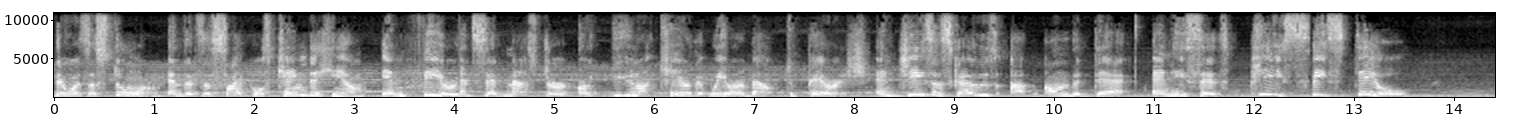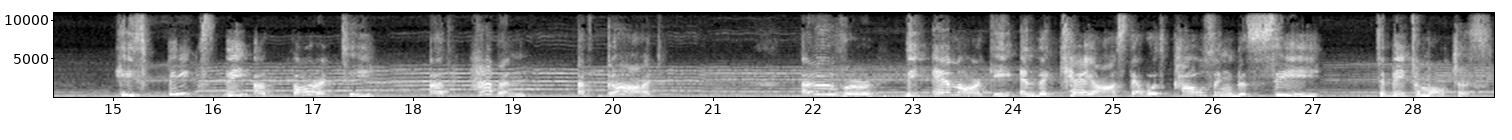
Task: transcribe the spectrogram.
There was a storm, and the disciples came to him in fear and said, Master, do you not care that we are about to perish? And Jesus goes up on the deck and he says, Peace, be still. He speaks the authority of heaven, of God, over the anarchy and the chaos that was causing the sea to be tumultuous.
